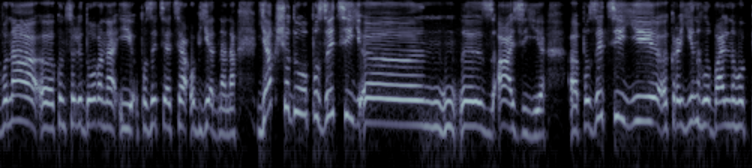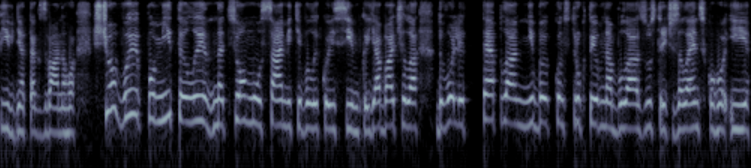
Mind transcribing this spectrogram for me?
вона е, консолідована і позиція ця об'єднана. Як щодо позицій е, е, з Азії, е, позиції країн глобального півдня, так званого, що ви помітили на цьому саміті Великої Сімки? Я бачила доволі. Тепла, ніби конструктивна була зустріч Зеленського і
